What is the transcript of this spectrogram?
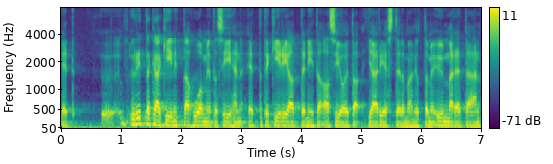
että yrittäkää kiinnittää huomiota siihen, että te kirjaatte niitä asioita järjestelmään, jotta me ymmärretään,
